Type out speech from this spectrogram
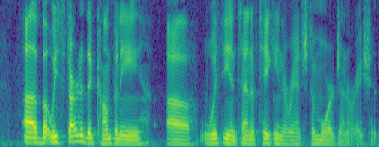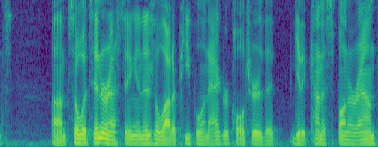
uh, but we started the company uh, with the intent of taking the ranch to more generations. Um, so what's interesting, and there's a lot of people in agriculture that get it kind of spun around.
